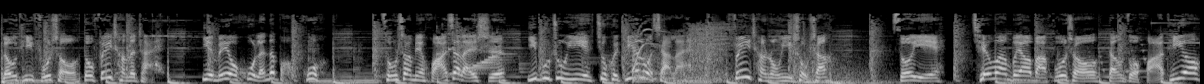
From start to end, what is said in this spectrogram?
楼梯扶手都非常的窄，也没有护栏的保护，从上面滑下来时，一不注意就会跌落下来，非常容易受伤。所以千万不要把扶手当做滑梯哦。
